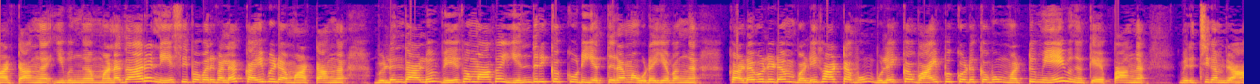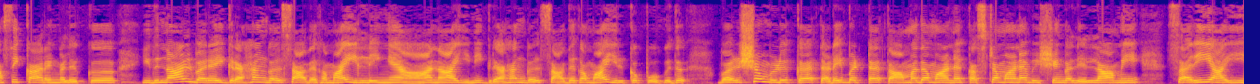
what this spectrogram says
மாட்டாங்க. இவங்க மனதார நேசிப்பவர்களை கைவிட மாட்டாங்க. விழுந்தாலும் வேகமாக எந்திரிக்கக்கூடிய திறமை உடையவங்க. கடவுளிடம் வழிகாட்டவும் உழைக்க வாய்ப்பு கொடுக்கவும் மட்டுமே இவங்க கேட்பாங்க. விருச்சிகம் ராசிக்காரங்களுக்கு இது நாள் வரை கிரகங்கள் சாதகமாக இல்லைங்க. ஆனால் இனி கிரகங்கள் சாதகமாக இருக்க போகுது. வருஷம் முழுக்க தடைபட்ட தாமதமான கஷ்டமான விஷயங்கள் எல்லாமே சரியாகி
